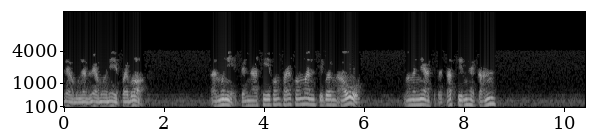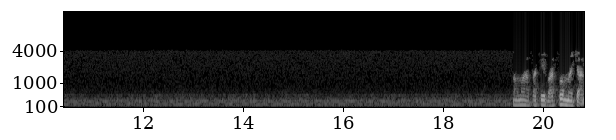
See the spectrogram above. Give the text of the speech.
แล้วมือนั้นแล้วมือนี่ไปบ่อันมุนี่เป็นนาทีของไฟของมันสิเบิงเอาว่ามันเนี่ยสิไปตัดสินให้กัน เอามาปฏิบัติพ่อมาจัน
